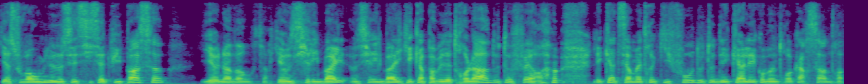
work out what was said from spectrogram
il y a souvent au milieu de ces 6, 7, 8 passes, il y a un avant. C'est-à-dire qu'il y a un Cyril Bay, un Cyril Bay qui est capable d'être là, de te faire les 400 mètres qu'il faut, de te décaler comme un trois quarts centre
